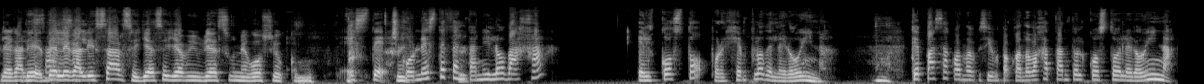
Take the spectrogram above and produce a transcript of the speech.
legalizarse, de, legalizarse ya se ya, ya es un negocio como. Este, con este fentanilo baja el costo, por ejemplo, de la heroína. ¿Qué pasa cuando, cuando baja tanto el costo de la heroína?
